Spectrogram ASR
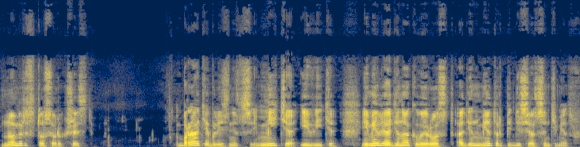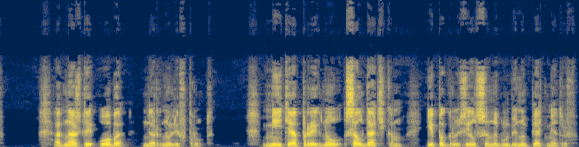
Номер 146. Братья-близнецы Митя и Витя имели одинаковый рост 1 метр 50 сантиметров. Однажды оба нырнули в пруд. Митя прыгнул солдатиком и погрузился на глубину 5 метров.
